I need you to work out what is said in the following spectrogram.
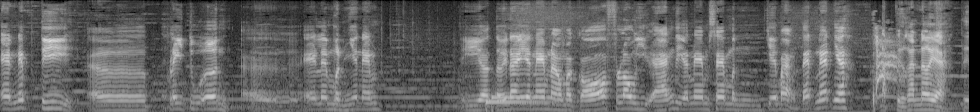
NFT uh, Play to Earn. Uh, Element nha anh em. Thì uh, tới đây anh em nào mà có flow dự án thì anh em xem mình chơi bảng testnet nhá Đặt tướng ăn nơi à? Từ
